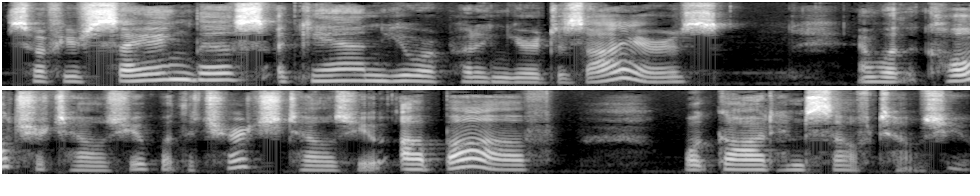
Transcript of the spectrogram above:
So if you're saying this, again, you are putting your desires and what the culture tells you, what the church tells you, above what God Himself tells you.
